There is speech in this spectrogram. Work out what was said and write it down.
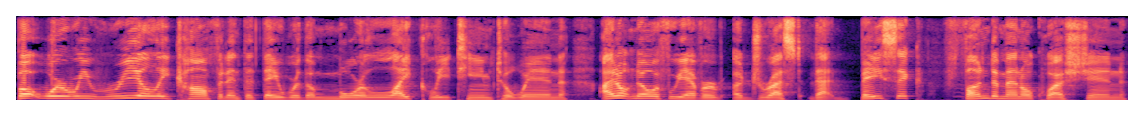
but were we really confident that they were the more likely team to win? I don't know if we ever addressed that basic, fundamental question.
